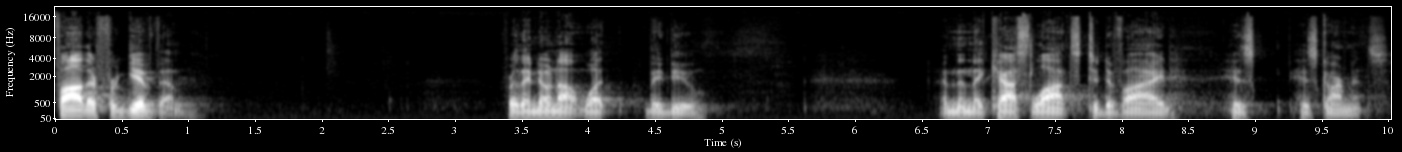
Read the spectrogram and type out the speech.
Father, forgive them, for they know not what they do. And then they cast lots to divide his, his garments.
